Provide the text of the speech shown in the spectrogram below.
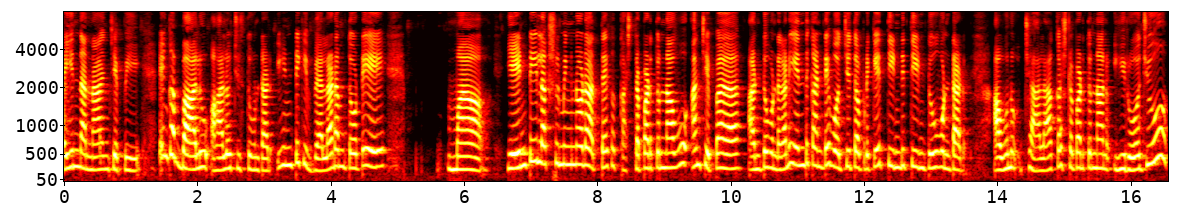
అయ్యిందన్నా అని చెప్పి ఇంకా బాలు ఆలోచిస్తూ ఉంటాడు. ఇంటికి వెళ్ళడంతో మా ఏంటి లక్ష్మింగినోడు అత్తయ్య కష్టపడుతున్నావు? అని చెప్ప అంటూ ఉండగానే ఎందుకంటే వచ్చేటప్పటికే తిండి తింటూ ఉంటాడు. అవును చాలా కష్టపడుతున్నాను. ఈరోజు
